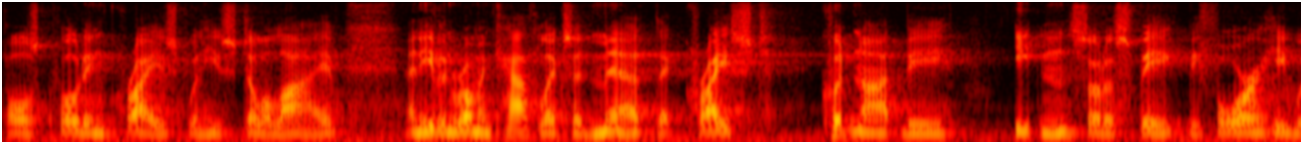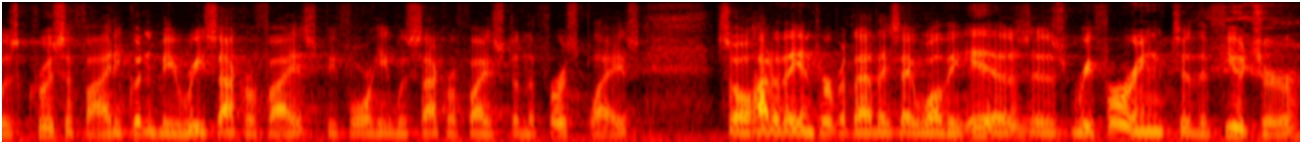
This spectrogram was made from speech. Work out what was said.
Paul's quoting Christ when he's still alive, and even Roman Catholics admit that Christ could not be eaten, so to speak, before he was crucified. He couldn't be re sacrificed before he was sacrificed in the first place. So, how do they interpret that? They say, well, the is is referring to the future,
